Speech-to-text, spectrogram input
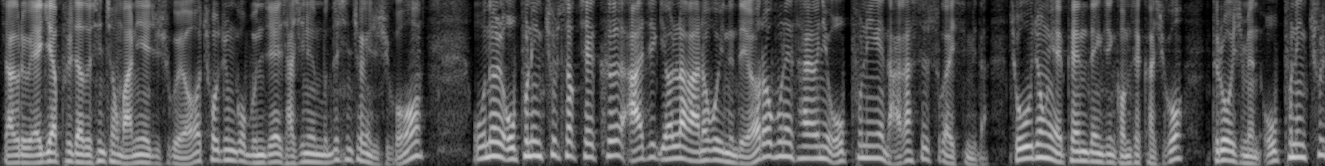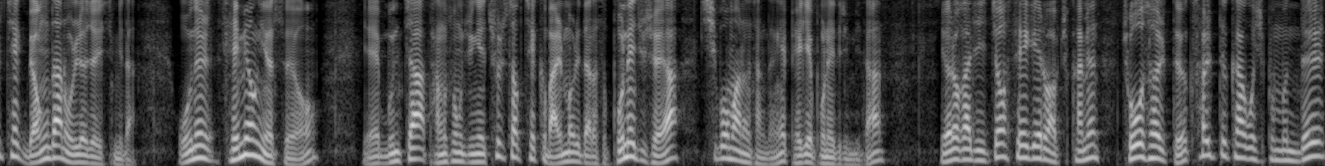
자, 그리고 애기 아플자도 신청 많이 해주시고요. 초중고 문제 자신 있는 분들 신청해 주시고 오늘 오프닝 출석 체크 아직 연락 안 오고 있는데 여러분의 사연이 오프닝에 나갔을 수가 있습니다. 조우종의 FM댕진 검색하시고 들어오시면 오프닝 출첵 명단 올려져 있습니다. 오늘 3명이었어요. 예, 문자 방송 중에 출석 체크 말머리 달아서 보내주셔야 15만원 상당의 베개 보내드립니다. 여러 가지 있죠? 세 개로 압축하면 조설득, 설득하고 싶은 분들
